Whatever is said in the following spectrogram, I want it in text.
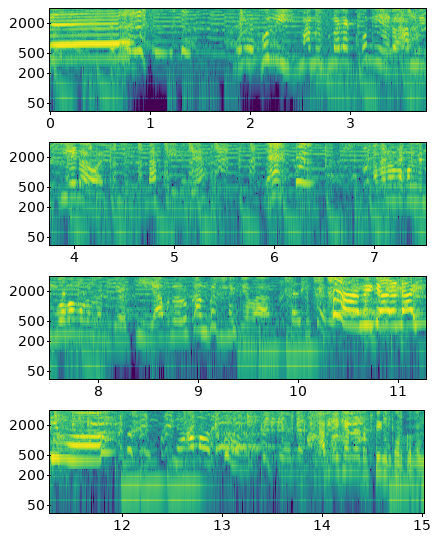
রে? খুনি মানুষ মেরে খুনি এটা আপনি কি এটা হয়? কি নাতি না হ্যাঁ? আবার আমার করলেন মোকা করলেন কে? কি? আপনারও কানবেন নাকি আবার? আমি কারও ডাক দিব। কোনো আপনি এখানে একটা সিগনেচার করেন।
